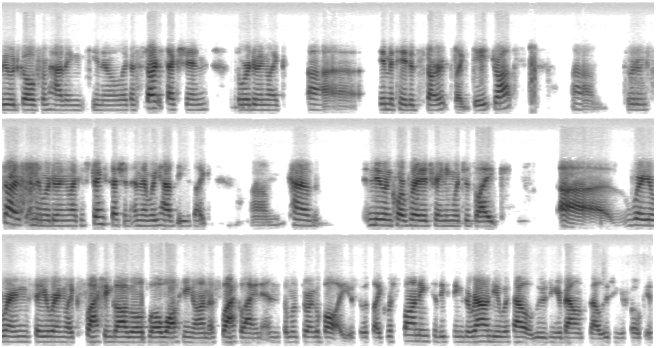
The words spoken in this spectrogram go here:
we would go from having, you know, like a start section, so we're doing like uh, imitated starts, like gate drops. Um, So we're doing starts, and then we're doing like a strength session, and then we have these like um, kind of new incorporated training, which is like uh, where you're wearing, say you're wearing like flashing goggles while walking on a slack line and someone's throwing a ball at you. So it's like responding to these things around you without losing your balance, without losing your focus.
